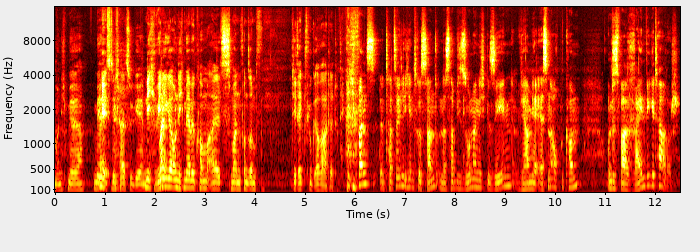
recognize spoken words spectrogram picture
mal nicht mehr, mehr Nee. ins Detail zu gehen. Nicht weniger und nicht mehr bekommen, als man von so einem Direktflug erwartet. ich fand es tatsächlich interessant und das habe ich so noch nicht gesehen. Wir haben ja Essen auch bekommen und es war rein vegetarisch.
